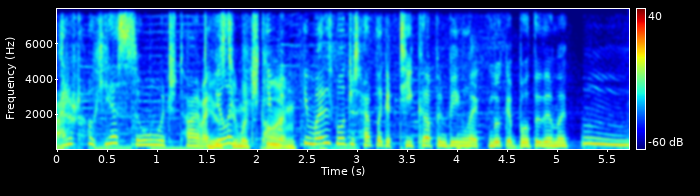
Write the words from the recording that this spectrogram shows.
I don't know. He has so much time. I He feel has like too much He, might, time. he might as well just have like a teacup and being like, look at both of them, like, hmm.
